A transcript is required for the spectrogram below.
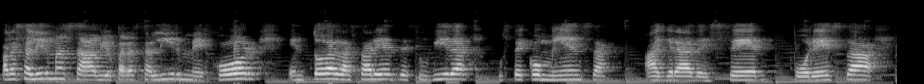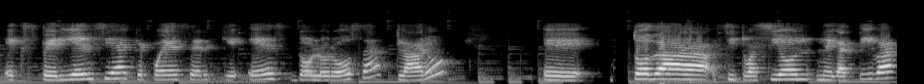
para salir más sabio, para salir mejor en todas las áreas de su vida, usted comienza a agradecer por esa experiencia que puede ser que es dolorosa, claro. Eh, toda situación negativa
